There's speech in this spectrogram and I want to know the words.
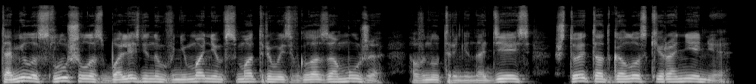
Тамила слушала с болезненным вниманием, всматриваясь в глаза мужа, внутренне надеясь, что это отголоски ранения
